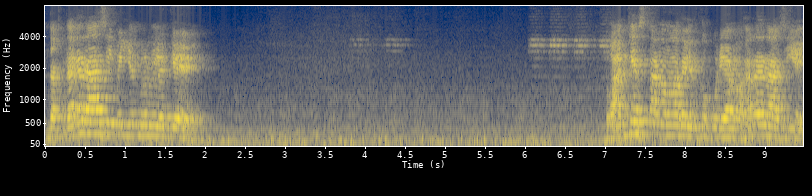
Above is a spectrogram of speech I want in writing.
இந்த கடகராசி மையன்பர்களுக்கு பாக்கியஸ்தானமாக இருக்கக்கூடிய மகர ராசியை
